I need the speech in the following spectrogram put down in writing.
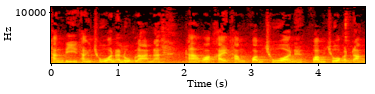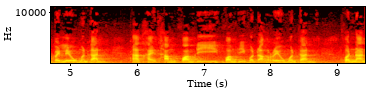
ทั้งดีทั้งชั่วนะลูกหลานนะถ้าว่าใครทำความชั่วเนี่ยความชั่วก็ดังไปเร็วเหมือนกัน ถ้าใครทำความดีความดีก็ดังเร็วเหมือนกัน เพราะนั้น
